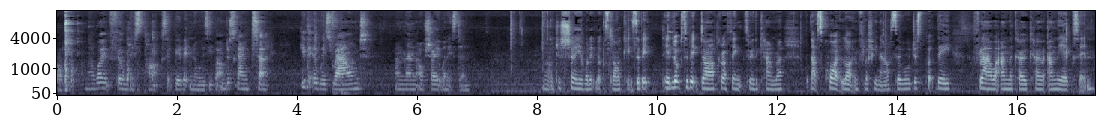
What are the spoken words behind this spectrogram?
And I won't film this part because it'd be a bit noisy but I'm just going to give it a whiz round and then I'll show you when it's done. I'll just show you what it looks like. It's a bit it looks a bit darker I think through the camera but that's quite light and fluffy now. So we'll just put the flour and the cocoa and the eggs in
